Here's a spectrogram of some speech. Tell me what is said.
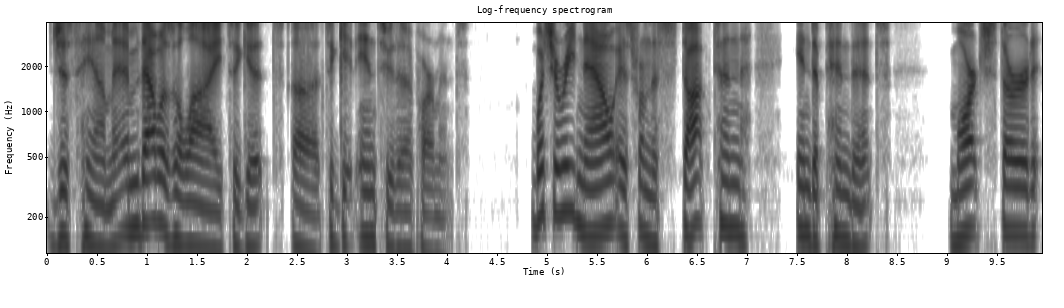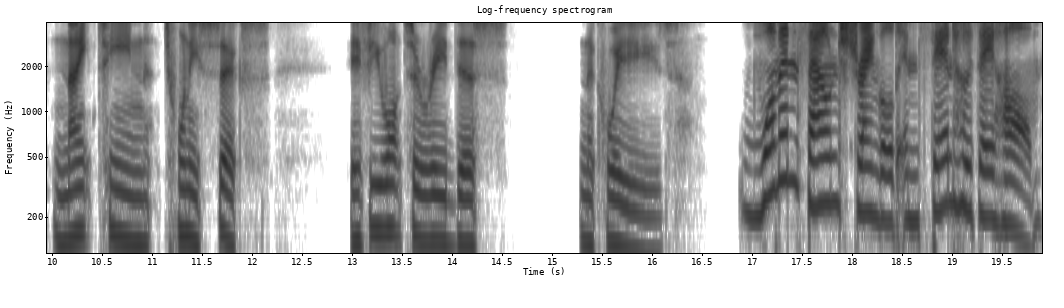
Just him, and that was a lie to get uh to get into the apartment. What you read now is from the Stockton Independent, March third, nineteen twenty six. If you want to read this, Naquiz. Woman found strangled in San Jose home.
